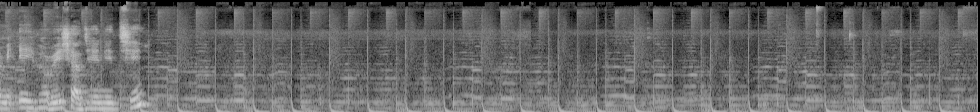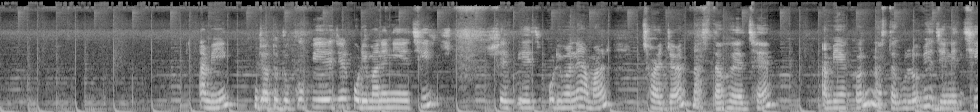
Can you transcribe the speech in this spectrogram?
আমি এইভাবেই সাজিয়ে নিচ্ছি। আমি যতটুকু পেঁয়াজের পরিমাণে নিয়েছি সেই পেঁয়াজ পরিমাণে আমার ছয়টা নাস্তা হয়েছে। আমি এখন নাস্তাগুলো ভেজে নিচ্ছি।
